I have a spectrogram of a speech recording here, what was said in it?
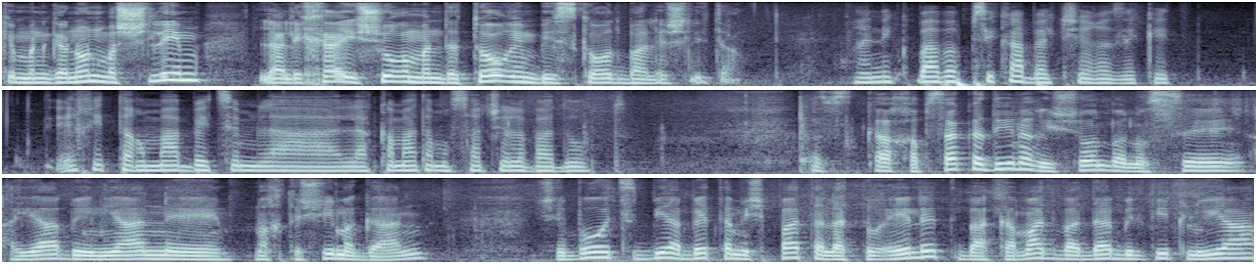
כמנגנון משלים להליכי האישור המנדטוריים בעסקאות בעלי שליטה. מה נקבע בפסיקה בהקשר הזה? איך היא תרמה בעצם להקמת המוסד של הוועדות? אז ככה, פסק הדין הראשון בנושא היה בעניין אה, מכתשים אגן, שבו הצביע בית המשפט על התועלת בהקמת ועדה בלתי תלויה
